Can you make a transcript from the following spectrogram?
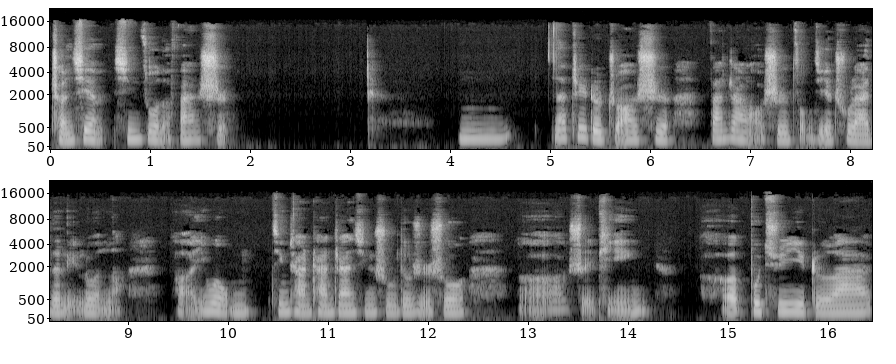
呈现星座的方式。嗯，那这个主要是。方战老师总结出来的理论了，呃，因为我们经常看占星书，都是说，呃，水平，呃，不拘一格啊，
